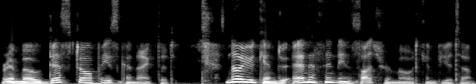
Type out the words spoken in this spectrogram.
Remote Desktop is connected. Now you can do anything in such remote computer.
